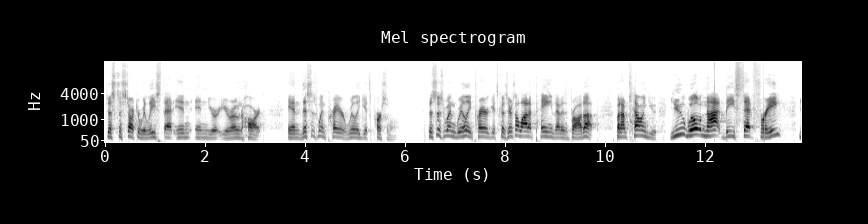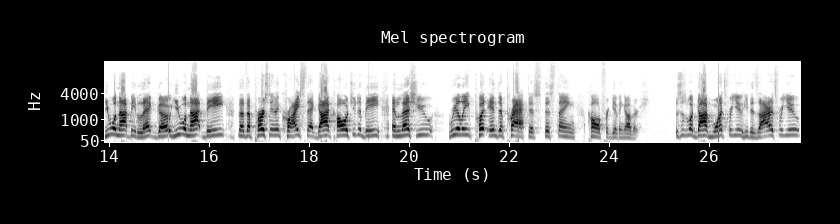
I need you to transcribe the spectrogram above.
Just to start to release that in in your your own heart. And this is when prayer really gets personal. This is when really prayer gets because there's a lot of pain that is brought up. But I'm telling you, you will not be set free you will not be let go. You will not be the, the person in Christ that God called you to be unless you really put into practice this thing called forgiving others. This is what God wants for you, He desires for you.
